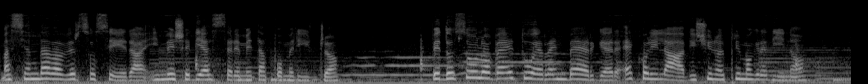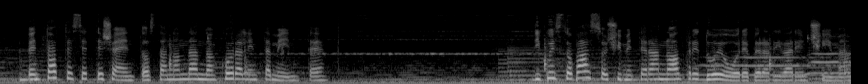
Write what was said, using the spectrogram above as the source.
ma si andava verso sera invece di essere metà pomeriggio. Vedo solo Vetu e Reinberger, eccoli là, vicino al primo gradino. 28 e 700 stanno andando ancora lentamente. Di questo passo ci metteranno altre due ore per arrivare in cima.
